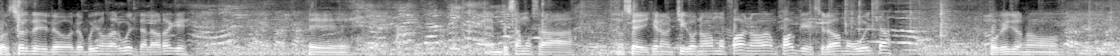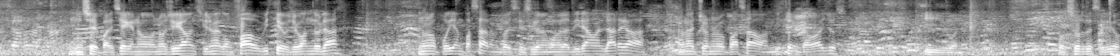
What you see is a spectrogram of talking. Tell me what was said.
Por suerte lo, pudimos dar vuelta, la verdad que eh, empezamos a, no sé, dijeron chicos no hagamos FAO, no hagamos FAO, que se lo damos vuelta, porque ellos no, no sé, parecía que no, no llegaban si no era con FAO, viste, o llevándola, no nos podían pasar, me parece, cuando la tiraban larga, a Nacho no lo pasaban, viste, en caballos, y bueno, por suerte se dio.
